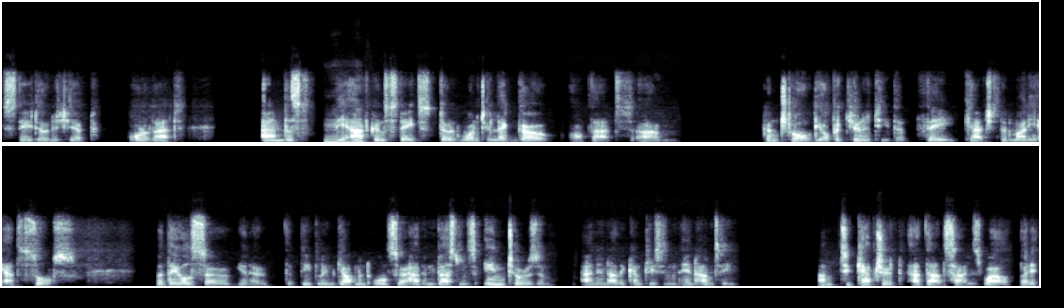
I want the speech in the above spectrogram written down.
state ownership, all of that. and the, mm-hmm. the African states don't want to let go of that um, control, the opportunity that they catch the money at source. But they also, you know, the people in government also have investments in tourism and in other countries in, in hunting um, to capture it at that side as well. But it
